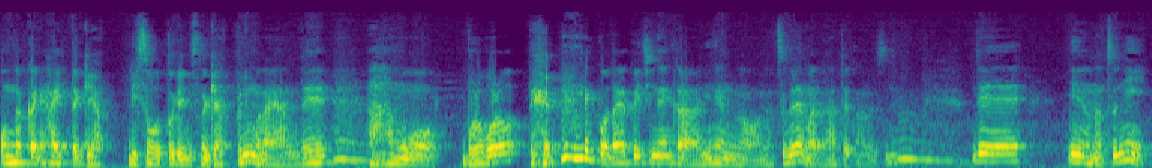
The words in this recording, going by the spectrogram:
音楽家に入ったギャ理想と現実のギャップにも悩んで、うん、ああ、もう、ボロボロって結構大学1年から2年の夏ぐらいまでなってたんですね。うん、で、2年の夏に、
